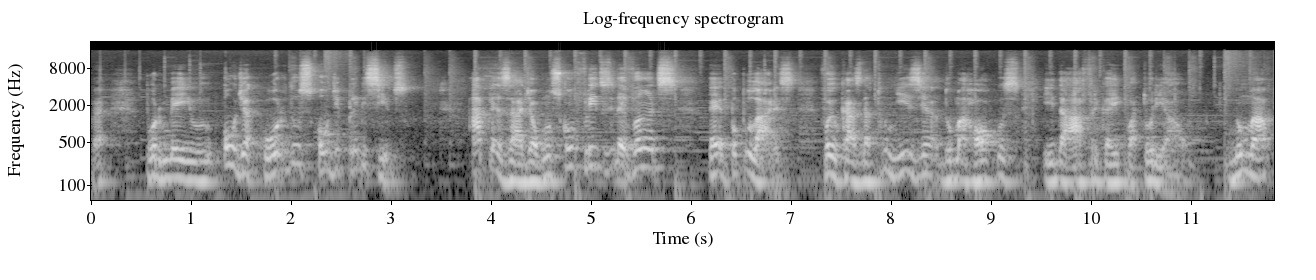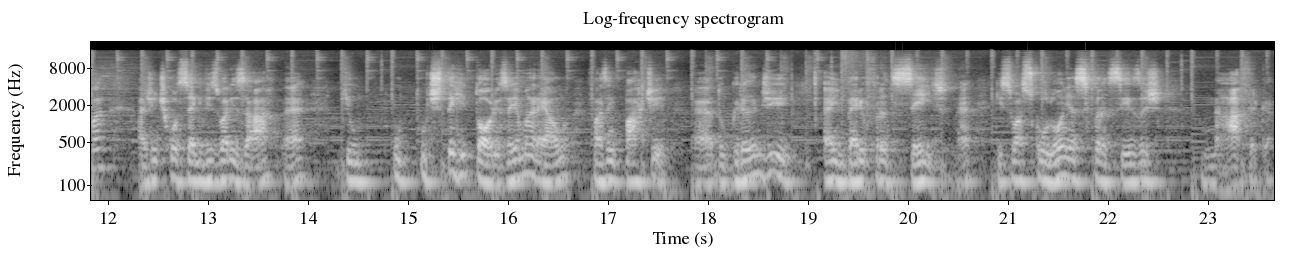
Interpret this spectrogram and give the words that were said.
né? por meio ou de acordos ou de plebiscitos. Apesar de alguns conflitos e levantes é, populares. Foi o caso da Tunísia, do Marrocos e da África Equatorial. No mapa, a gente consegue visualizar né, que o, o, os territórios em amarelo fazem parte é, do grande é, Império Francês, né, que são as colônias francesas na África.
